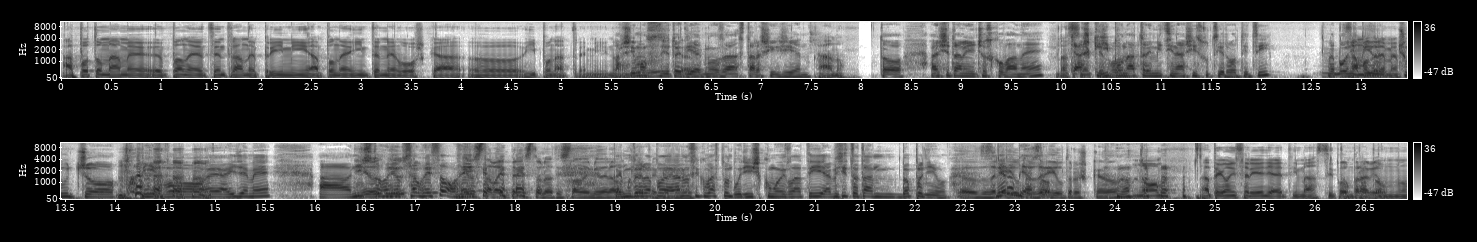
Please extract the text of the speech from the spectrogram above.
A potom máme plné centrálne príjmy a plné interné lôžka uh, hyponatremy. No. A všimol si, že to je diagnóza starších žien. Áno to, a ešte tam je niečo schované. Ťažkí hyponatremici naši sú cirotici lebo oni pijú čučo, pivo hej, a ideme a nič z toho neobsahuje sol. Hej. Nedostávaj priestor na tie slavné minerálky. Tak mu treba povedať, ráno si kúpa aspoň budíšku, môj zlatý, aby si to tam doplnil. Zriedil, to, zriedil troška, no. no. no. a tak oni sa riedia aj tým mascitom potom, no,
